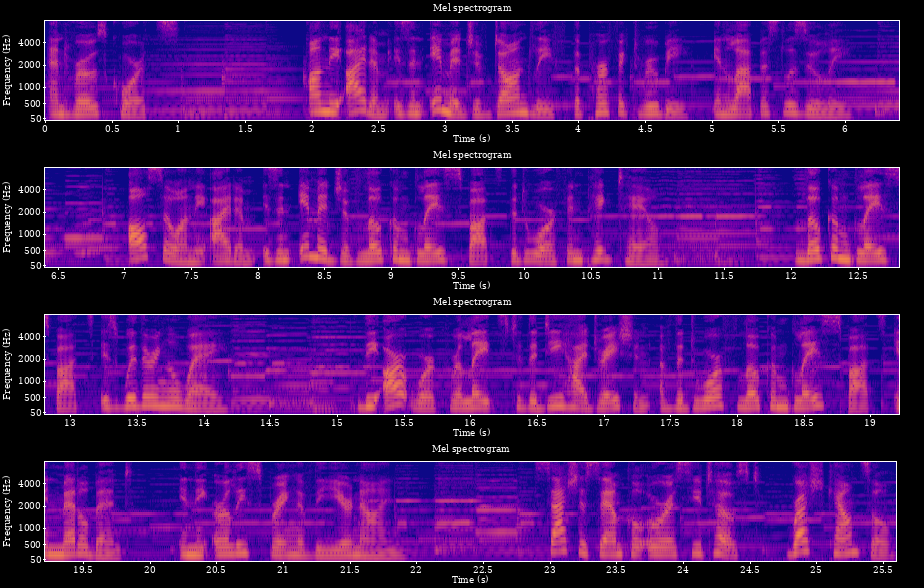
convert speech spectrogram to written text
and rose quartz. On the item is an image of Dawnleaf the perfect ruby in lapis lazuli. Also on the item is an image of Locum Glaze Spots the dwarf in pigtail. Locum Glaze Spots is withering away. The artwork relates to the dehydration of the dwarf Locum Glaze Spots in Metalbent in the early spring of the year 9. Sasha Samkel Oris Utost, Rush Council,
